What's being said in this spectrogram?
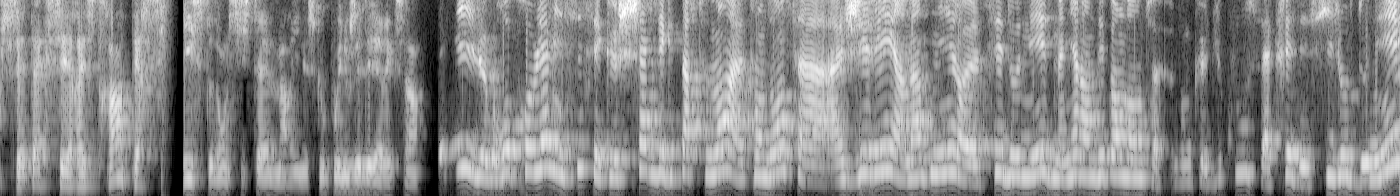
cet accès restreint persiste dans le système, Marine. Est-ce que vous pouvez nous aider avec ça? Oui, le gros problème ici, c'est que chaque département a tendance à, à gérer, à maintenir euh, ses données de manière indépendante. Donc, euh, du coup, ça crée des silos de données,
